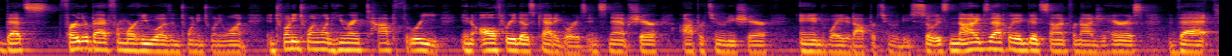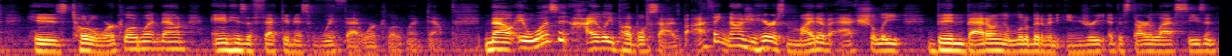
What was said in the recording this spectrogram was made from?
that's further back from where he was in 2021. In 2021, he ranked top three in all three of those categories in snap share, opportunity share, and weighted opportunities. So it's not exactly a good sign for Najee Harris that his total workload went down and his effectiveness with that workload went down. Now, it wasn't highly publicized, but I think Najee Harris might have actually been battling a little bit of an injury at the start of last season.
